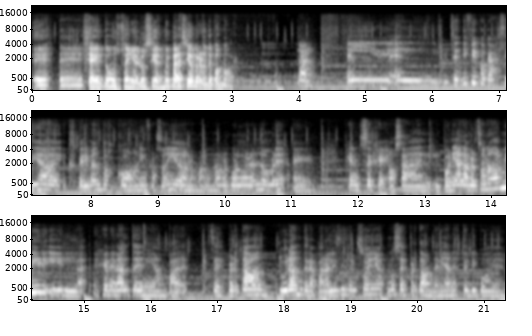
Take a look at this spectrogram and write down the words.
Este, si alguien tuvo un sueño lúcido es muy parecido, pero no te puedes mover. Claro. El, el científico que hacía experimentos con infrasonido, no, no recuerdo ahora el nombre, eh, o sea, ponía a la persona a dormir y la- en general tenían pa- se despertaban durante la parálisis del sueño, no se despertaban, tenían este tipo de,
